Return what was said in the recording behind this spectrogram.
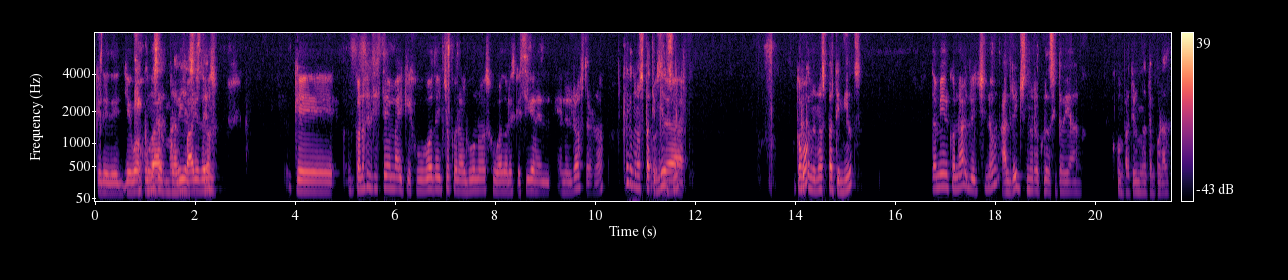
que de- llegó a jugar con varios de los que conoce el sistema y que jugó de hecho con algunos jugadores que siguen en, en el roster, ¿no? Creo que nomás Patty O Mills, ¿no? sea, Creo que ¿cómo? nomás Patty Mills. También con Aldrich, ¿no? Aldridge, no recuerdo si todavía compartieron una temporada.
